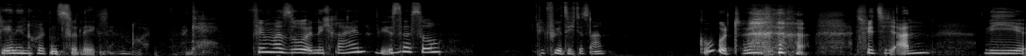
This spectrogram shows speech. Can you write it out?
dir in den Rücken zu legen. In den Rücken. Okay. Fühl mal so in dich rein. Wie mhm. ist das so? Wie fühlt sich das an? Gut. es fühlt sich an wie,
